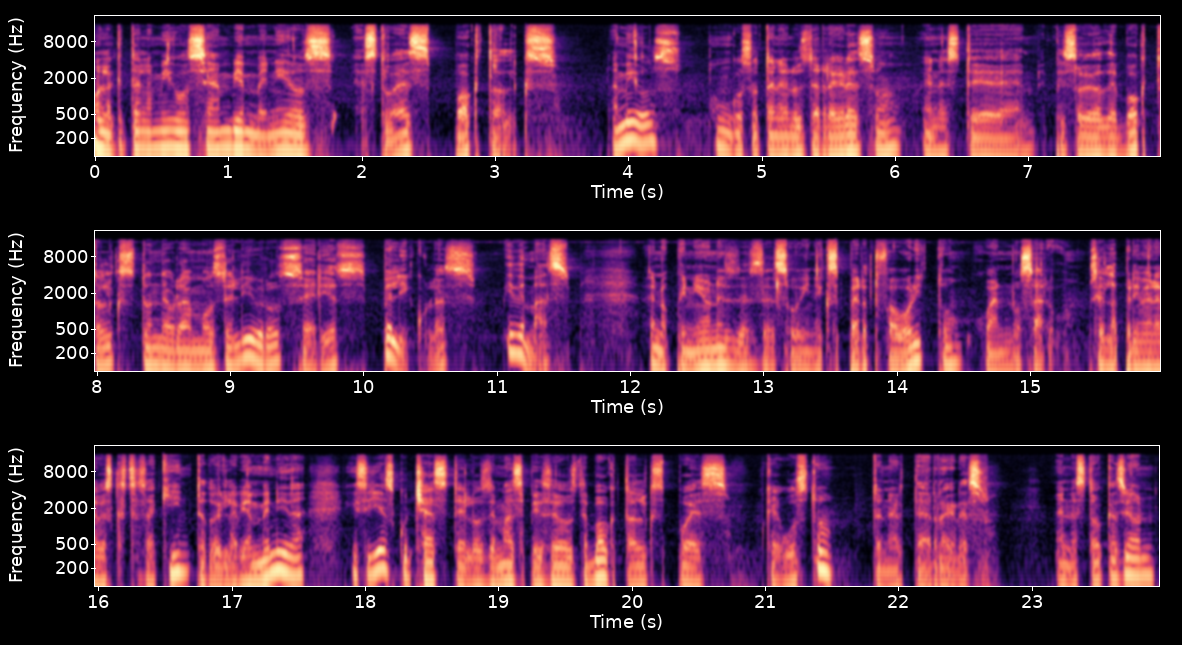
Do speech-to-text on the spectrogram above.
Hola, ¿qué tal amigos? Sean bienvenidos. Esto es Bog Talks. Amigos, un gusto tenerlos de regreso en este episodio de Bog Talks, donde hablamos de libros, series, películas y demás. En opiniones desde su inexperto favorito, Juan Lozargo. Si es la primera vez que estás aquí, te doy la bienvenida. Y si ya escuchaste los demás episodios de Bog Talks, pues qué gusto tenerte de regreso. En esta ocasión,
